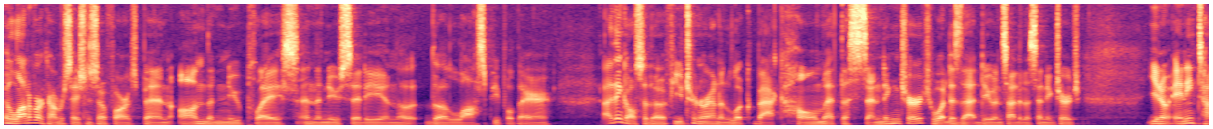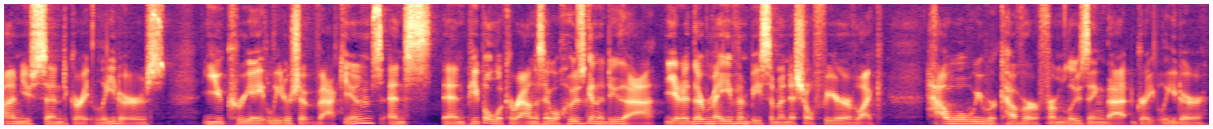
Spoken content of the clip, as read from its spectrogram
A lot of our conversation so far has been on the new place and the new city and the, the lost people there. I think also, though, if you turn around and look back home at the sending church, what does that do inside of the sending church? You know, anytime you send great leaders, you create leadership vacuums and and people look around and say, "Well, who's going to do that?" You know, there may even be some initial fear of like, "How will we recover from losing that great leader?"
